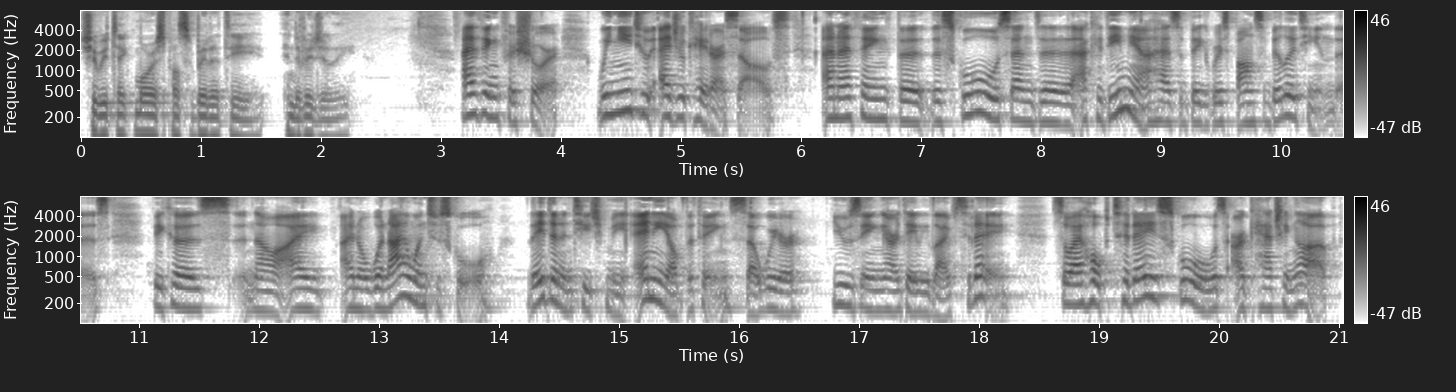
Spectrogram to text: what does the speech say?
Should we take more responsibility individually? I think for sure. We need to educate ourselves. And I think the, the schools and the academia has a big responsibility in this because now I, I know when I went to school, they didn't teach me any of the things that we're using in our daily lives today. So I hope today's schools are catching up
